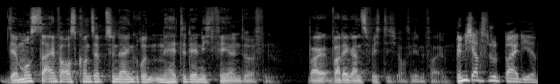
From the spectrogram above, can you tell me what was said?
Der musste einfach aus konzeptionellen Gründen, hätte der nicht fehlen dürfen. War, war der ganz wichtig auf jeden Fall. Bin ich absolut bei dir.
